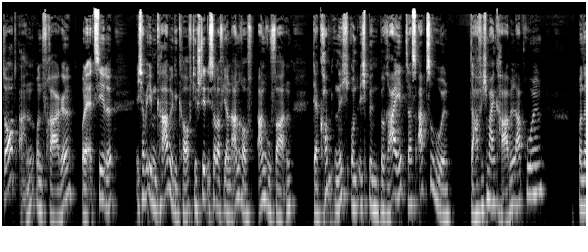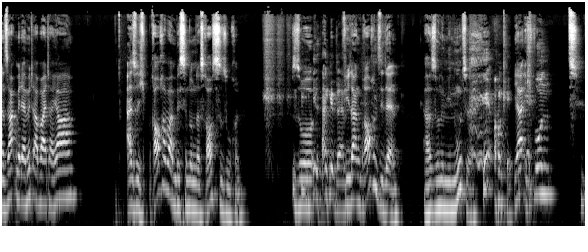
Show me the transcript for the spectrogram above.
dort an und frage oder erzähle, ich habe eben ein Kabel gekauft. Hier steht, ich soll auf Ihren Anruf, Anruf warten. Der kommt nicht und ich bin bereit, das abzuholen. Darf ich mein Kabel abholen? Und dann sagt mir der Mitarbeiter, ja, also ich brauche aber ein bisschen, um das rauszusuchen. So, Wie lange denn? wie lange brauchen Sie denn? Ja, so eine Minute. okay. Ja, ich wohne z-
